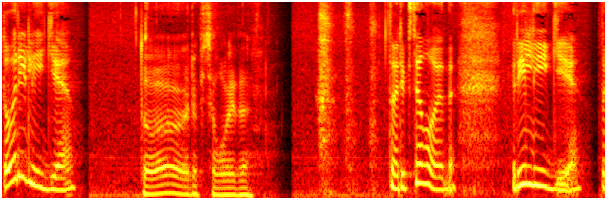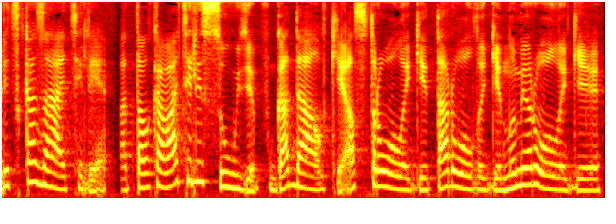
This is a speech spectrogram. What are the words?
То религия. То рептилоиды. То рептилоиды религии, предсказатели, толкователи судеб, гадалки, астрологи, тарологи, нумерологи.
